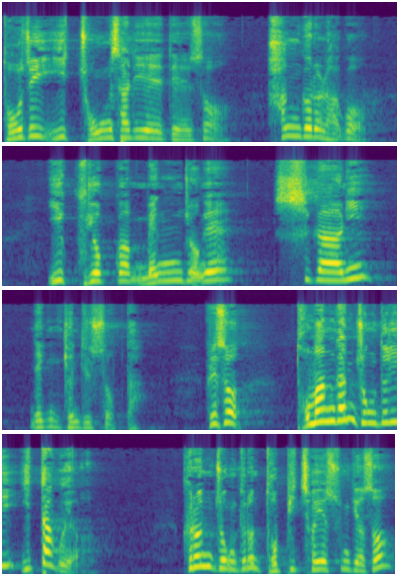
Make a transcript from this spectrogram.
도저히 이 종살이에 대해서 한거를 하고 이 굴욕과 맹종의 시간이 내겐 견딜 수 없다. 그래서 도망간 종들이 있다고요. 그런 종들은 도피처에 숨겨서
